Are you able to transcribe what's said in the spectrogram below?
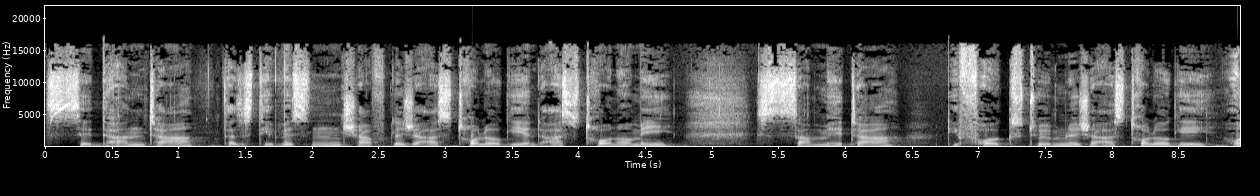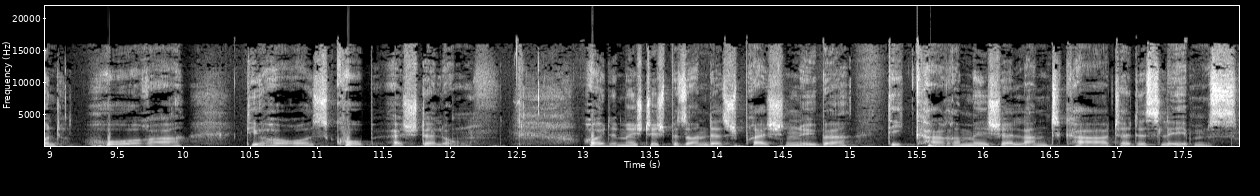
Siddhanta, das ist die wissenschaftliche Astrologie und Astronomie. Samhita, die volkstümliche Astrologie und Hora, die Horoskoperstellung. Heute möchte ich besonders sprechen über die karmische Landkarte des Lebens.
